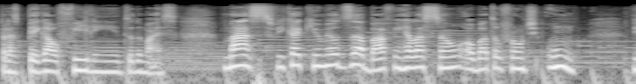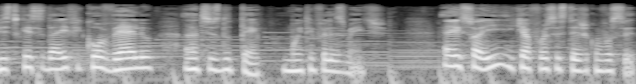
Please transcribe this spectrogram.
para pegar o feeling e tudo mais. Mas fica aqui o meu desabafo em relação ao Battlefront 1, visto que esse daí ficou velho antes do tempo, muito infelizmente. É isso aí e que a força esteja com você.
